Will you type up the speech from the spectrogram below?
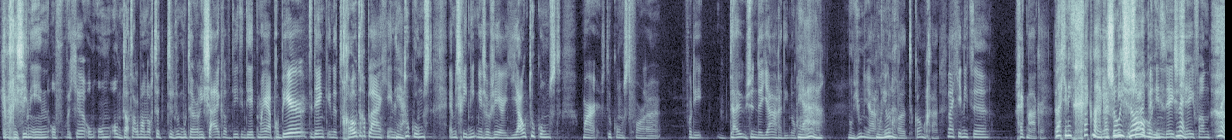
ik heb er geen zin in. Of weet je, om, om, om dat allemaal nog te, te moeten recyclen of dit en dit. Maar ja, probeer te denken in het grotere plaatje, in de Ja. toekomst. En misschien niet meer zozeer jouw toekomst, maar de toekomst voor, eh, voor die duizenden jaren die nog, eh, Ja, miljoenen jaren Miljoenen. die nog eh, te komen gaan. Laat je niet eh, gek maken. laat je niet gek Nee, maken, niet sowieso niet. in deze nee. zee van... Nee,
